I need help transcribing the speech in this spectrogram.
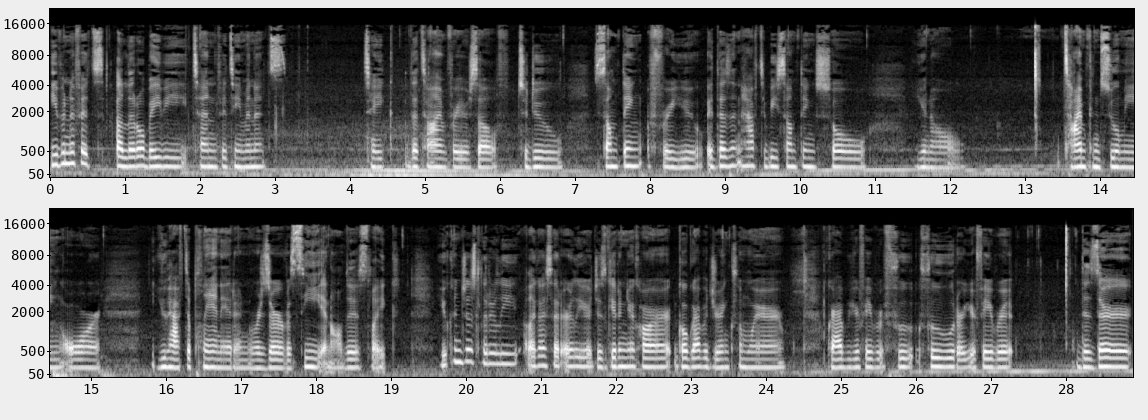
even if it's a little baby 10 15 minutes. Take the time for yourself to do something for you. It doesn't have to be something so, you know, time consuming or you have to plan it and reserve a seat and all this. Like, you can just literally, like I said earlier, just get in your car, go grab a drink somewhere, grab your favorite food, food or your favorite dessert,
